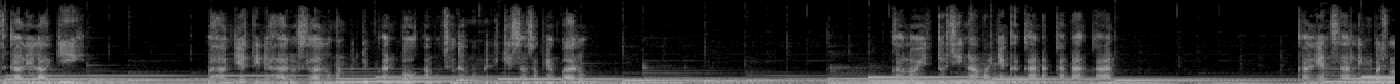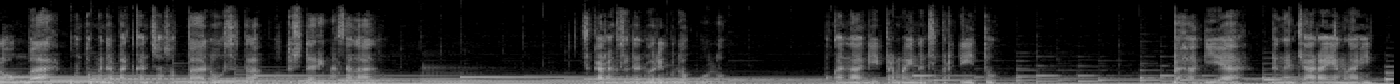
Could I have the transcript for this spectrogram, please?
Sekali lagi, bahagia tidak harus selalu menunjukkan bahwa kamu sudah memiliki sosok yang baru. Kalau itu sih namanya kekanak-kanakan. Kalian saling berlomba untuk mendapatkan sosok baru setelah putus dari masa lalu. Sekarang sudah 2020, bukan lagi permainan seperti itu. Bahagia dengan cara yang lain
